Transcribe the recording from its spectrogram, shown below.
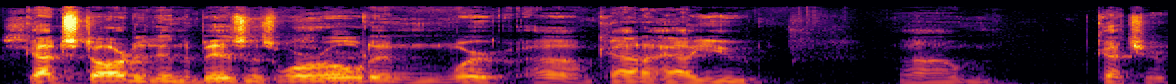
sure. got started in the business world sure. and where uh, kind of how you um, got your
